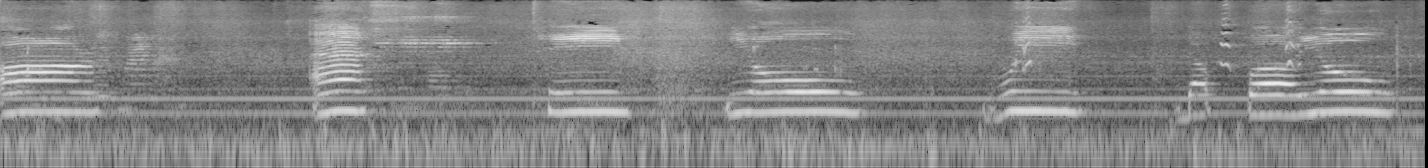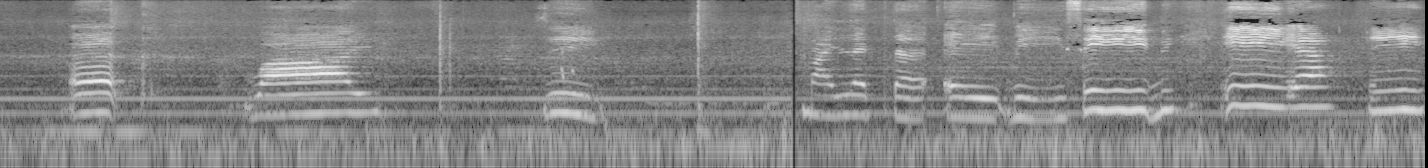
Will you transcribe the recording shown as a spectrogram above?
R S T U V W X Y Z. My letter A B C D E F G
